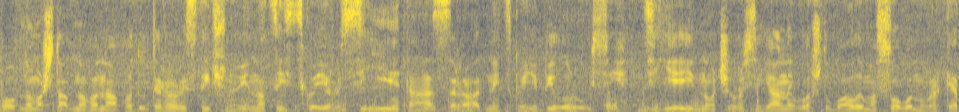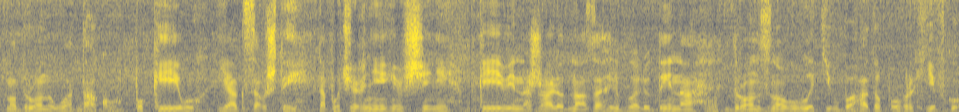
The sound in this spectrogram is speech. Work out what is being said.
повномасштабного нападу терористичної нацистської Росії та зрадницької Білорусі. Цієї ночі росіяни влаштували масовану ракетно-дронову атаку по Києву, як завжди, та по Чернігівщині. В Києві, на жаль, одна загибла людина. Дрон знову влетів в багатоповерхівку.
